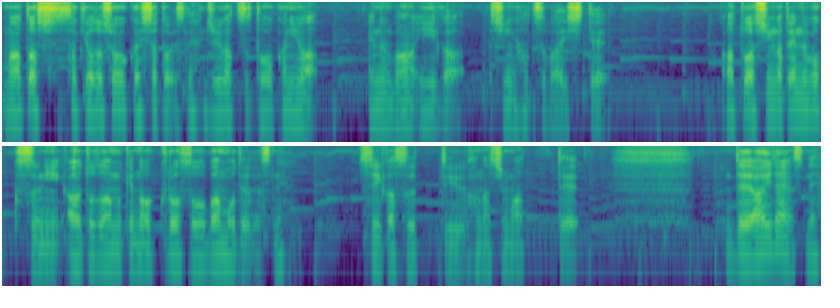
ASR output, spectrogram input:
まあ、あとは先ほど紹介した通りですね、10月10日には N 版 E が新発売して、あとは新型 NBOX にアウトドア向けのクロスオーバーモデルですね、追加するっていう話もあって、で、間にですね、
